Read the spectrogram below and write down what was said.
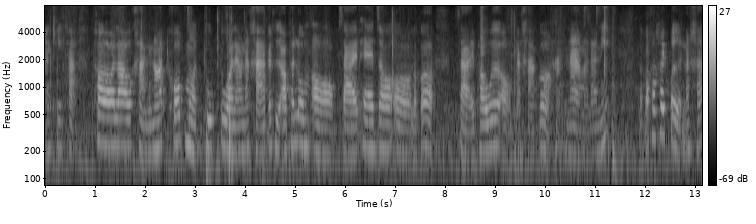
โอเคค่ะ พอเราขันน็อตครบหมดทุกตัวแล้วนะคะ ก็คือเอาพัดลมออกสายแพรจอออก แล้วก็สาย power ออกนะคะ ก็หันหน้ามาด้านนี้ แล้วก็ค่อยๆเปิดนะคะ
